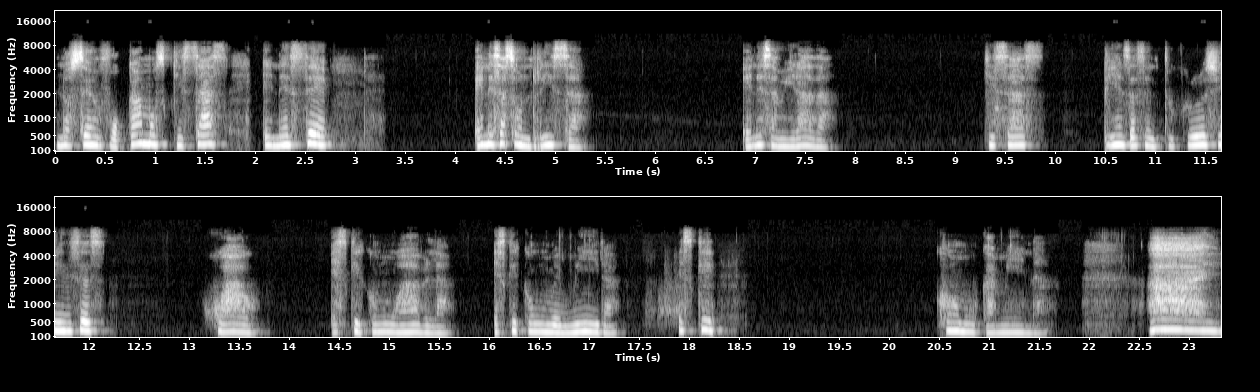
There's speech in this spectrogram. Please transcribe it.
nos enfocamos quizás en ese en esa sonrisa, en esa mirada. Quizás piensas en tu cruz y dices, wow, es que cómo habla, es que cómo me mira, es que cómo camina. Ay,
